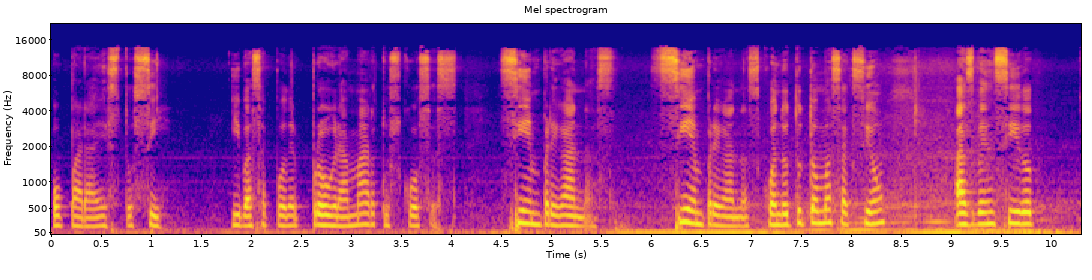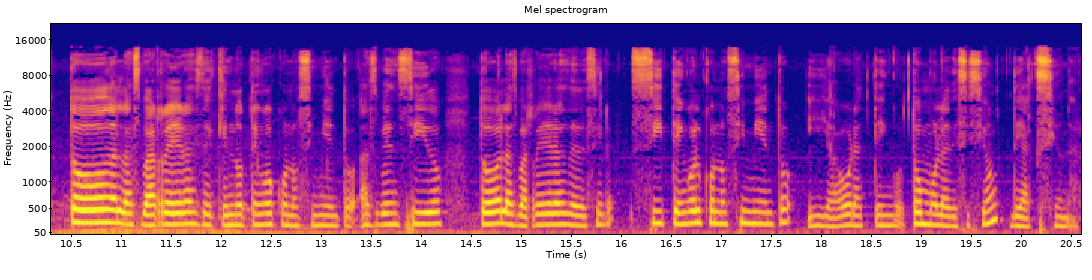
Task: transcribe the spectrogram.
o para esto sí y vas a poder programar tus cosas. Siempre ganas, siempre ganas. Cuando tú tomas acción, has vencido todas las barreras de que no tengo conocimiento, has vencido todas las barreras de decir sí tengo el conocimiento y ahora tengo tomo la decisión de accionar.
